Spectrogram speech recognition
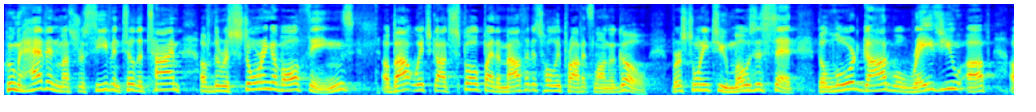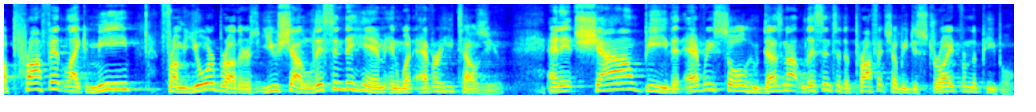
whom heaven must receive until the time of the restoring of all things, about which God spoke by the mouth of his holy prophets long ago. Verse 22 Moses said, The Lord God will raise you up a prophet like me from your brothers. You shall listen to him in whatever he tells you. And it shall be that every soul who does not listen to the prophet shall be destroyed from the people.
